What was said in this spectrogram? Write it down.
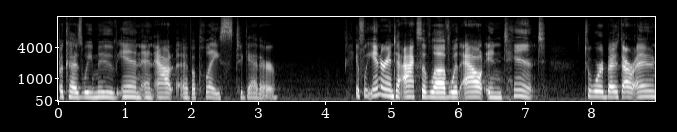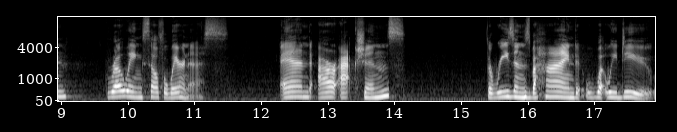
because we move in and out of a place together. If we enter into acts of love without intent toward both our own growing self awareness and our actions, the reasons behind what we do,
